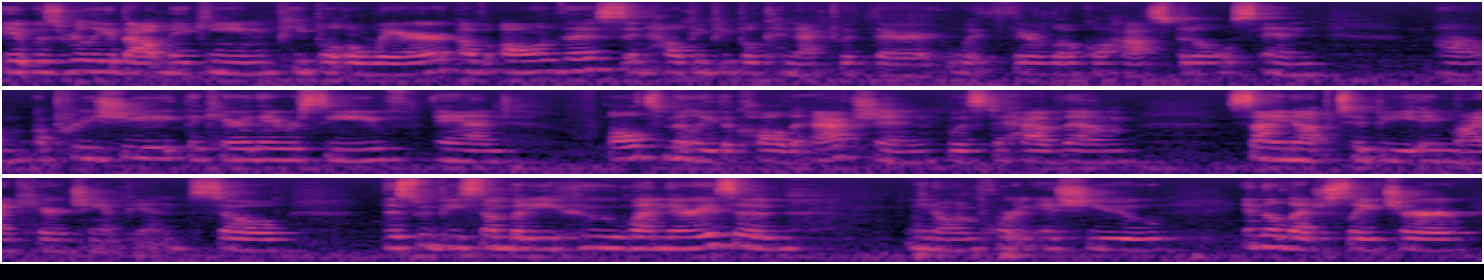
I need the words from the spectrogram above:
it was really about making people aware of all of this and helping people connect with their with their local hospitals and um, appreciate the care they receive. And ultimately, the call to action was to have them sign up to be a My Care champion. So this would be somebody who, when there is a you know important issue in the legislature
